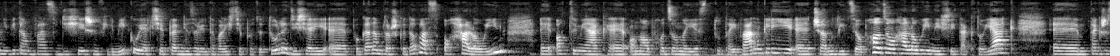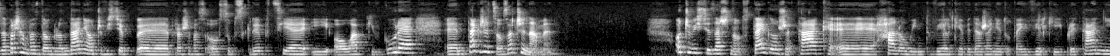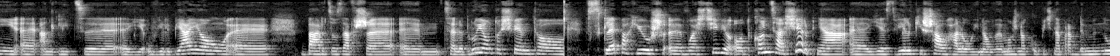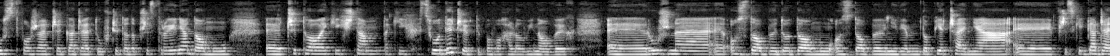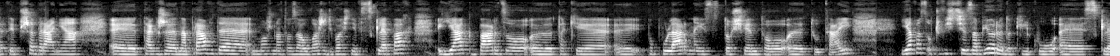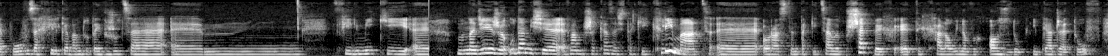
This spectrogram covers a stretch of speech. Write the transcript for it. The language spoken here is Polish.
Witam Was w dzisiejszym filmiku. Jak się pewnie zorientowaliście po tytule, dzisiaj e, pogadam troszkę do Was o Halloween, e, o tym jak e, ono obchodzone jest tutaj w Anglii, e, czy Anglicy obchodzą Halloween, jeśli tak, to jak. E, Także zapraszam Was do oglądania. Oczywiście e, proszę Was o subskrypcję i o łapki w górę. E, Także co, zaczynamy. Oczywiście zacznę od tego, że tak, e, Halloween to wielkie wydarzenie tutaj w Wielkiej Brytanii. E, Anglicy e, je uwielbiają, bardzo zawsze celebrują to święto. W sklepach już właściwie od końca sierpnia jest wielki szał halloweenowy. Można kupić naprawdę mnóstwo rzeczy, gadżetów, czy to do przystrojenia domu, czy to jakichś tam takich słodyczy typowo halloweenowych, różne ozdoby do domu, nie wiem, do pieczenia, e, wszystkie gadżety, przebrania. E, Także naprawdę można to zauważyć właśnie w sklepach, jak bardzo e, takie popularne jest to święto tutaj. Ja Was oczywiście zabiorę do kilku sklepów. Za chwilkę Wam tutaj wrzucę filmiki. Mam nadzieję, że uda mi się Wam przekazać taki klimat e, oraz ten taki cały przepych e, tych halloweenowych ozdób i gadżetów.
